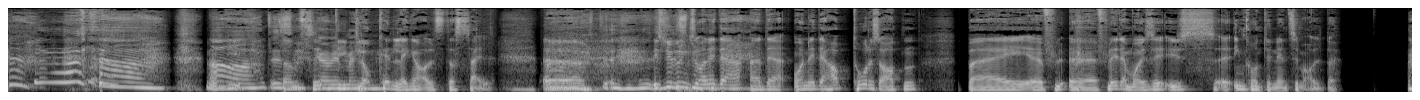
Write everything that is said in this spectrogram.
Ah, das Dann ist, glaub sind die Glocken länger als das Seil. Äh, ist übrigens eine der, äh, der, eine der Haupttodesarten bei äh, Fl äh, Fledermäuse ist äh, Inkontinenz im Alter.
